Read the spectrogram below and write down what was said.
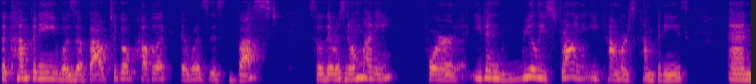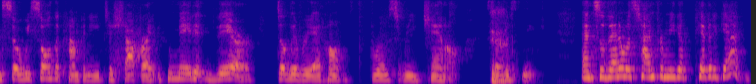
the company was about to go public. There was this bust. So there was no money for even really strong e commerce companies. And so we sold the company to ShopRite, who made it their delivery at home grocery channel, so yeah. to speak. And so then it was time for me to pivot again.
